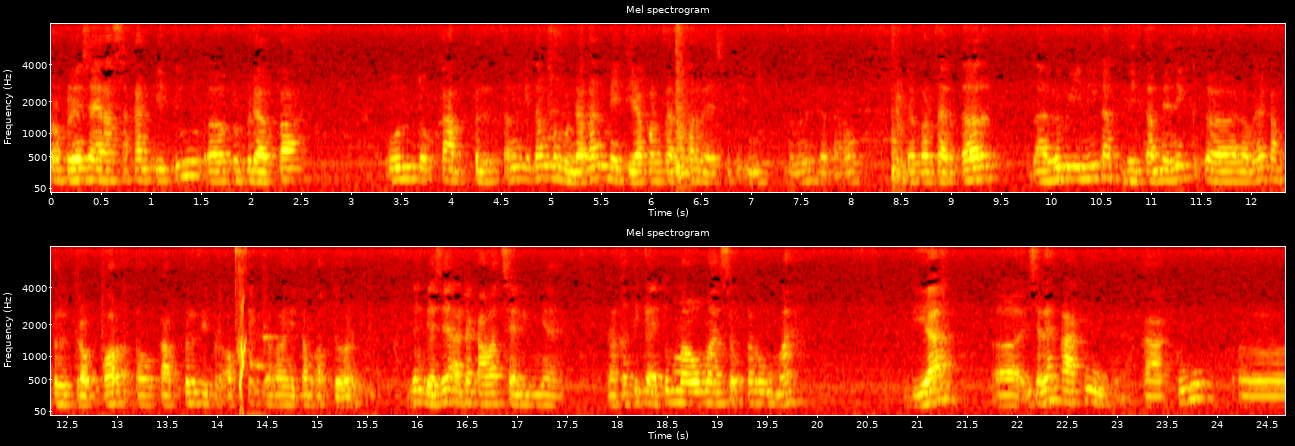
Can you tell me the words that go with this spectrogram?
problem yang saya rasakan itu e, beberapa untuk kabel kan kita menggunakan media converter ya seperti ini teman-teman sudah tahu media converter lalu ini kabel hitamnya ini e, namanya kabel drop core atau kabel fiber optik yang hitam outdoor dan biasanya ada kawat selingnya nah ketika itu mau masuk ke rumah dia uh, istilahnya kaku. Kaku uh,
